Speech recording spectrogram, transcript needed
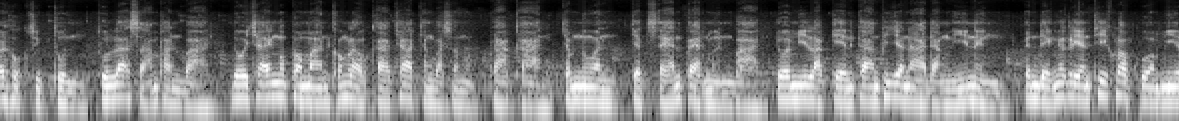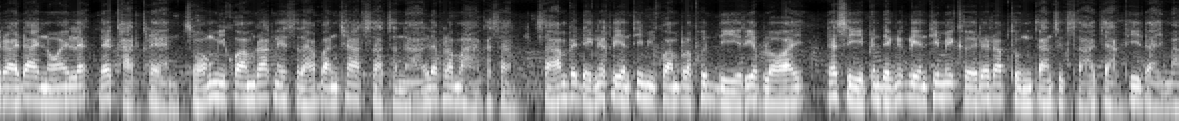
260 ทุน ทุนละ 3,000 บาท โดยใช้งบประมาณของเหล่ากาชาติจังหวัดสมุทรปราการจำนวน 780,000 บาท โดยมีหลักเกณฑ์การพิจารณาดังนี้ 1. เป็นเด็กนักเรียนที่ครอบครัวมีรายได้น้อยและและขาดแคลน 2. มีความรักในสถาบันชาติศาสนา และพระมหากษัตริย์ 3. เป็นเด็กนักเรียนที่มีความประพฤติดีเรียบร้อย และ 4. เป็นเด็กนักเรียนที่ไม่เคยได้รับทุนการศึกษาจากที่ใดมา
